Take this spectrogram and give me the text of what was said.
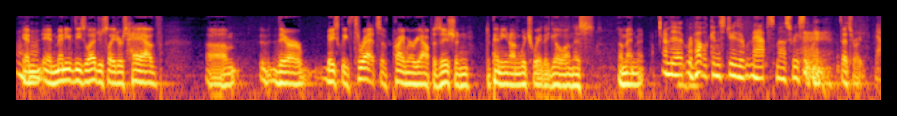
mm-hmm. and and many of these legislators have um, there are basically threats of primary opposition depending on which way they go on this amendment. And the Republicans drew their maps most recently. That's right. Yeah.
